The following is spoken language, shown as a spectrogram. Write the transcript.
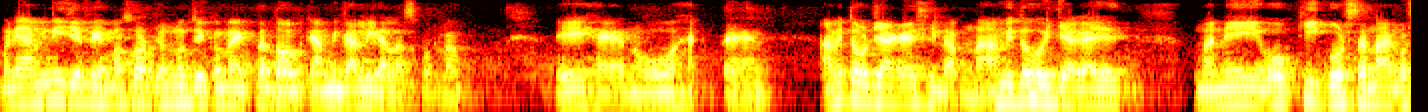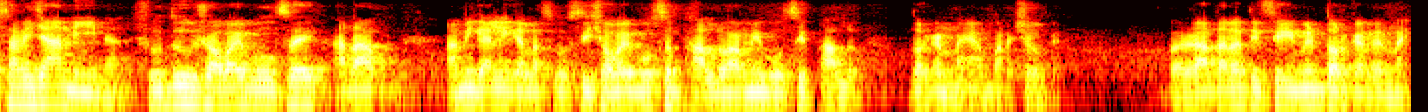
মানে আমি নিজে ফেমাস হওয়ার জন্য যে কোনো একটা দলকে আমি গালিগালাজ করলাম। এই হ্যান, ও হ্যান আমি তো ওর জায়গায় ছিলাম না। আমি তো ওই জায়গায় মানে ও কি করছে, না করছে আমি জানি না। শুধু সবাই বলছে, খারাপ, আমি গালিগালাজ করছি। সবাই বলছে, ভালো, আমি বলছি, ভালো। দরকার নাই আমার এসবে। রাতারাতি ফেমের দরকার নাই।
